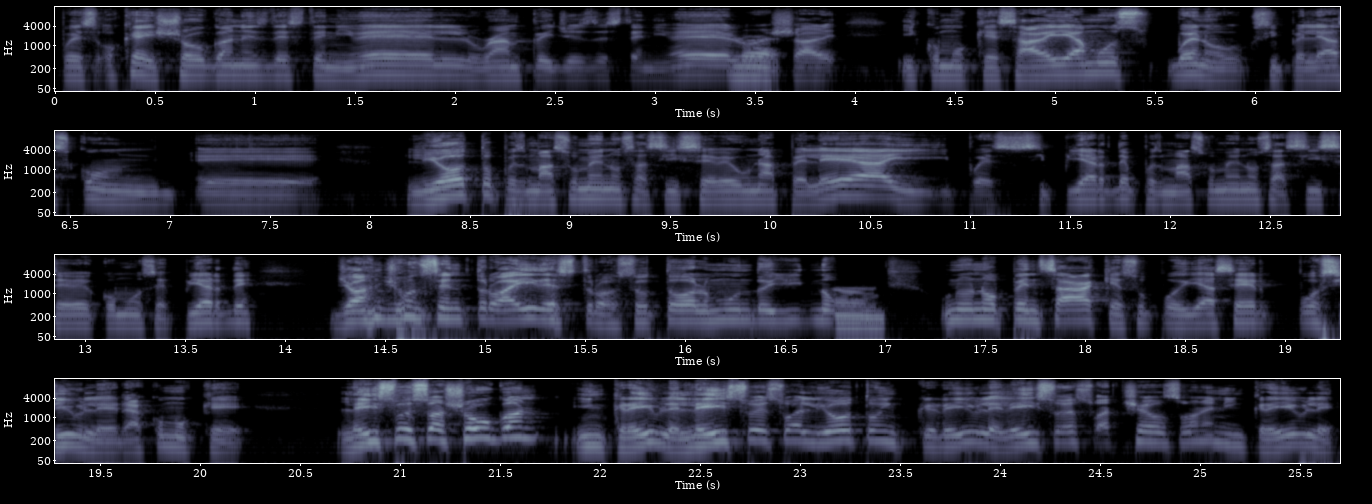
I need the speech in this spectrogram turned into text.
pues, ok, Shogun es de este nivel, Rampage es de este nivel, y como que sabíamos, bueno, si peleas con eh, Lioto, pues más o menos así se ve una pelea, y, y pues si pierde, pues más o menos así se ve cómo se pierde. John Jones entró ahí, destrozó todo el mundo y no, ah. uno no pensaba que eso podía ser posible. Era como que le hizo eso a Shogun, increíble. Le hizo eso a Lyoto, increíble. Le hizo eso a Chael increíble.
